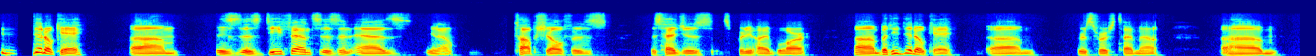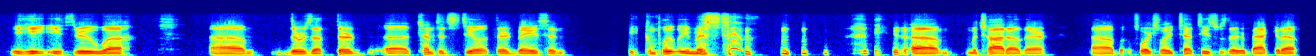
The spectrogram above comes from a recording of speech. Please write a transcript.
He did okay. Um, his his defense isn't as you know top shelf as as Hedges. It's pretty high bar, um, but he did okay um, for his first time out. Um, he he threw. Uh, um, there was a third uh, attempted steal at third base, and he completely missed um, Machado there. Uh, but fortunately, Tatis was there to back it up.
